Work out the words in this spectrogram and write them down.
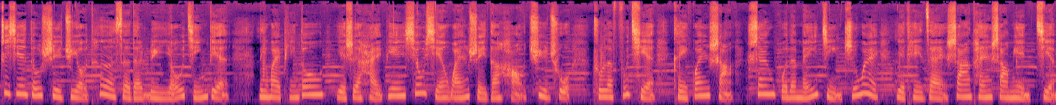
这些都是具有特色的旅游景点。另外，屏东也是海边休闲玩水的好去处。除了浮潜可以观赏珊瑚的美景之外，也可以在沙滩上面捡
